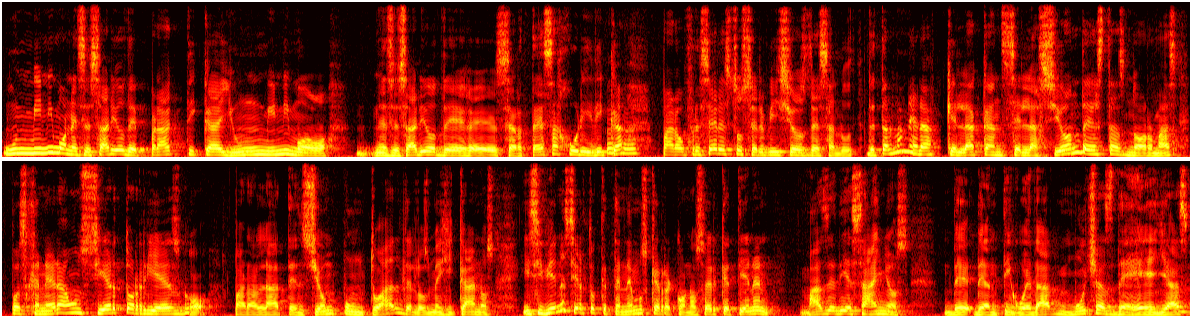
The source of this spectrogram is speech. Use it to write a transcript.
un mínimo necesario de práctica y un mínimo necesario de eh, certeza jurídica para ofrecer estos servicios de salud. De tal manera que la cancelación de estas normas pues genera un cierto riesgo para la atención puntual de los mexicanos. Y si bien es cierto que tenemos que reconocer que tienen más de 10 años de, antigüedad, muchas de ellas,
